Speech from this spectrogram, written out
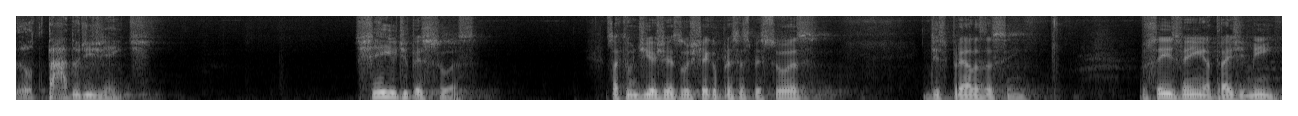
lotado de gente. Cheio de pessoas. Só que um dia Jesus chega para essas pessoas e diz para elas assim: Vocês vêm atrás de mim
